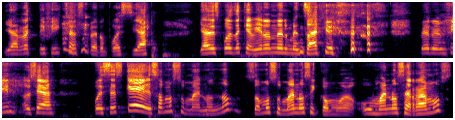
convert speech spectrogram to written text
Ya rectificas, pero pues ya, ya después de que vieron el mensaje. pero en fin, o sea, pues es que somos humanos, ¿no? Somos humanos y como humanos cerramos.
